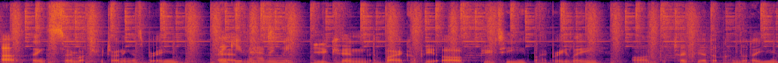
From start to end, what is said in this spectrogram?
uh, thanks so much for joining us, Bri. Thank you for having me. You can buy a copy of Beauty by Bri Lee on booktopia.com.au.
